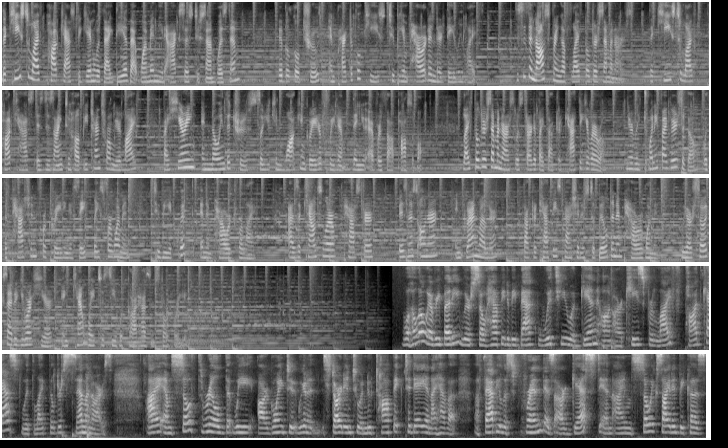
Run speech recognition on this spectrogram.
The Keys to Life podcast begin with the idea that women need access to sound wisdom, biblical truth, and practical keys to be empowered in their daily life. This is an offspring of Life Builder seminars. The Keys to Life podcast is designed to help you transform your life by hearing and knowing the truth so you can walk in greater freedom than you ever thought possible. Life Builder Seminars was started by Dr. Cathy Guerrero nearly 25 years ago with a passion for creating a safe place for women to be equipped and empowered for life. As a counselor, pastor, business owner, and grandmother, Dr. Cathy's passion is to build and empower women. We are so excited you are here and can't wait to see what God has in store for you. Well, hello, everybody. We're so happy to be back with you again on our Keys for Life podcast with Life Builder Seminars. I am so thrilled that we are going to we're going to start into a new topic today and I have a, a fabulous friend as our guest and I'm so excited because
